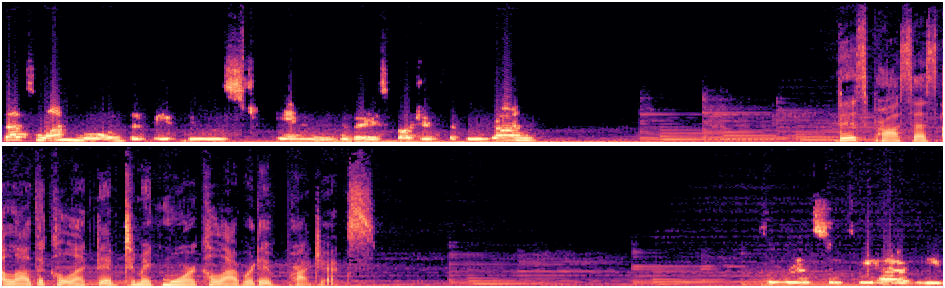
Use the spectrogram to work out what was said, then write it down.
That's one mode that we've used in the various projects that we run. This process allowed the collective to make more collaborative projects. So, for instance, we have a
